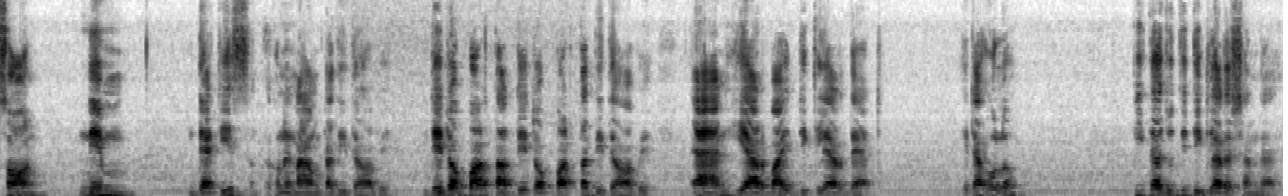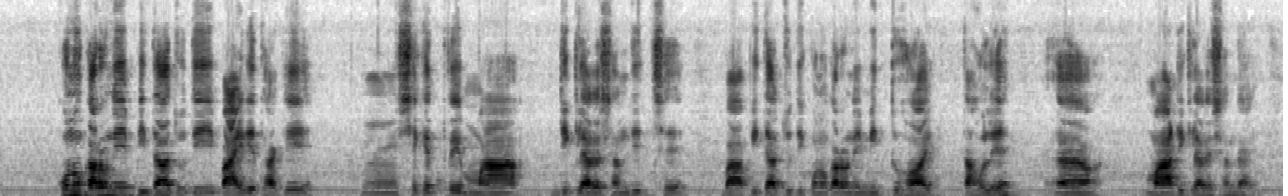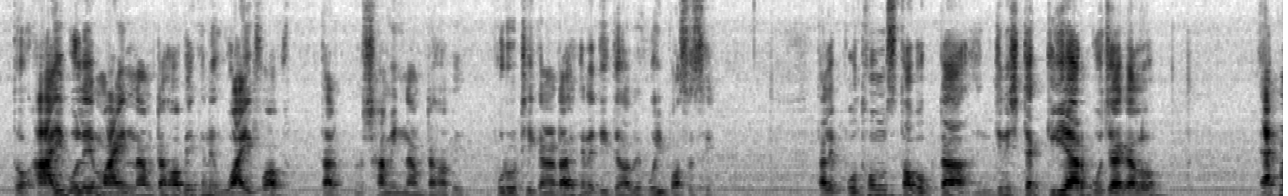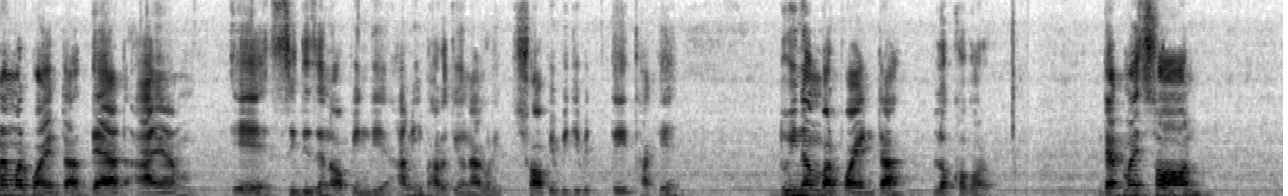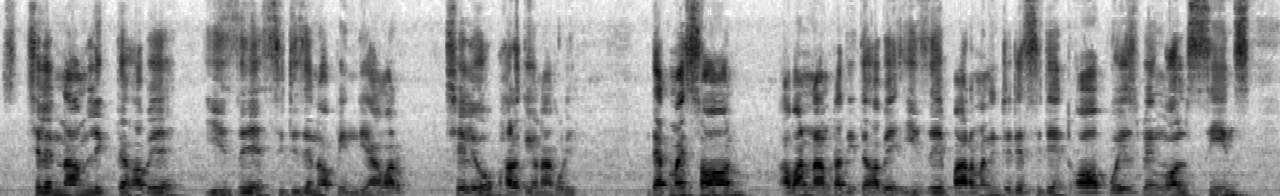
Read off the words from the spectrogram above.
son name that is এখানে নামটা দিতে হবে। ডেট অফ বার্থ তার ডেট অফ বার্থটা দিতে হবে। And hereby declare that এটা হলো পিতা যদি ডিক্লারেশন দেয়। কোনো কারণে পিতা যদি বাইরে থাকে সেক্ষেত্রে মা ডিক্লারেশন দিচ্ছে বা পিতার যদি কোনো কারণে মৃত্যু হয়, তাহলে মা ডিক্লারেশান দেয়। তো আই বলে মায়ের নামটা হবে, এখানে ওয়াইফ অফ তার স্বামীর নামটা হবে। পুরো ঠিকানাটা এখানে দিতে হবে, ওই প্রসেসে তাহলে প্রথম স্তবকটা জিনিসটা ক্লিয়ার বোঝা গেল। এক নম্বর পয়েন্টটা that I am a citizen of India আমি ভারতীয় নাগরিক, সব এবিটিভিতেই থাকে। দুই নাম্বার পয়েন্টটা লক্ষ্য করো। দ্যাট মাই সন ছেলের নাম লিখতে হবে is a citizen of India আমার ছেলেও ভারতীয় নাগরিক। দ্যাট মাই সন আবার নামটা দিতে হবে is a permanent resident of West Bengal since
